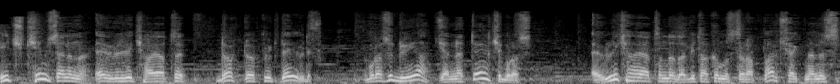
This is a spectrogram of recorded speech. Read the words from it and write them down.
Hiç kimsenin evlilik hayatı dört dörtlük değildir. Burası dünya, cennet değil ki burası. Evlilik hayatında da bir takım ıstıraplar çekmemiz,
